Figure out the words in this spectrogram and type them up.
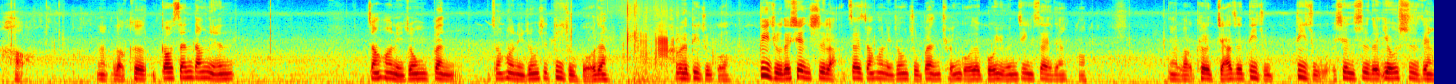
好，那老克高三当年，彰化女中办，彰化女中是地主国这样，没有地主国，地主的县市啦，在彰化女中主办全国的国语文竞赛这样啊。那老克夹着地主地主县市的优势这样，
